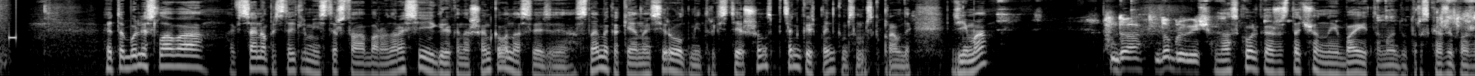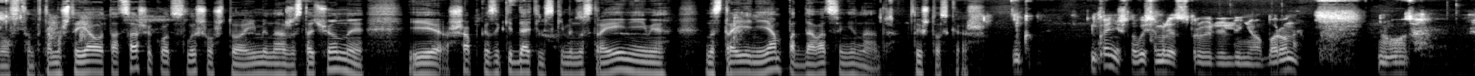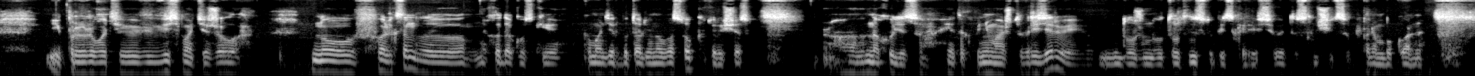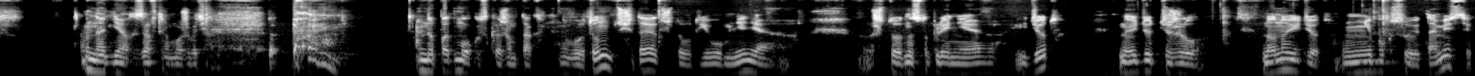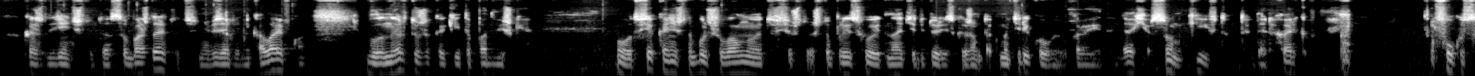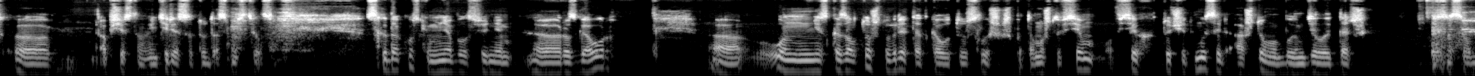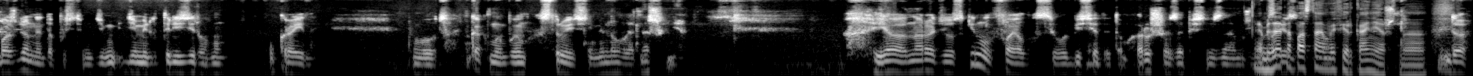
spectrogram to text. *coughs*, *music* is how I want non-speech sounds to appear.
Это были слова официального представителя Министерства обороны России Игоря Коношенкова на связи с нами, как я анонсировал, Дмитрий Стешин, специальный корреспондент «Комсомольской правды». Дима? Да, добрый вечер. Насколько ожесточенные бои там идут, расскажи, пожалуйста. Потому что я вот от Саши Кот слышал, что именно ожесточенные и шапкозакидательскими настроениями, настроениям поддаваться не надо. Ты что скажешь? Ну, ну конечно, 8 лет строили линию обороны. Вот. И прорывать ее весьма тяжело. Но Александр Ходаковский, командир батальона «Восток», который сейчас находится, я так понимаю, что в резерве, должен вот, вот выступить, скорее всего, это случится прям буквально на днях, завтра, может быть, *coughs* на подмогу, скажем так. Вот. Он считает, что вот его мнение, что наступление идет, но идет тяжело. Но оно идет, не буксует на месте, каждый день что-то освобождают. Вот сегодня взяли Николаевку, в ЛНР тоже какие-то подвижки. Вот. Всех, конечно, больше волнует все, что, что происходит на территории, скажем так, материковой Украины. Да, Херсон, Киев там, так далее, Харьков. Фокус э, общественного интереса туда сместился. С Ходаковским у меня был сегодня э, разговор. Э, он мне сказал то, что вряд ли от кого ты услышишь, потому что всем, всех точит мысль, а что мы будем делать дальше с освобожденной, допустим, демилитаризированной Украиной. Вот. Как мы будем строить с ними новые отношения? Я на радио скинул файл с его беседы, там хорошая запись, не знаю. Может, Обязательно порезать. поставим в эфир, конечно. Да,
